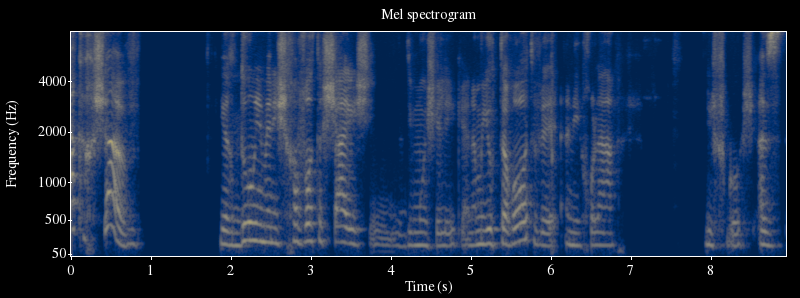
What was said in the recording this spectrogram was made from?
רק עכשיו? ירדו ממני שכבות השיש, דימוי שלי, כן, המיותרות, ואני יכולה לפגוש. אז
